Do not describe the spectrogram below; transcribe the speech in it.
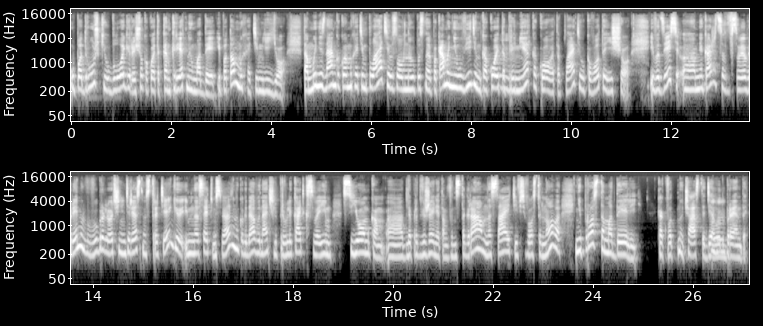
у подружки, у блогера еще какую-то конкретную модель. И потом мы хотим ее. Там мы не знаем, какое мы хотим платье, условно выпускное, пока мы не увидим какой-то mm-hmm. пример какого-то платья у кого-то еще. И вот здесь, э, мне кажется, в свое время вы выбрали очень интересную стратегию. Именно с этим связано, когда вы начали привлекать к своим съемкам э, для продвижения там в Инстаграм, на сайте и всего остального не просто моделей, как вот ну, часто делают mm-hmm. бренды,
